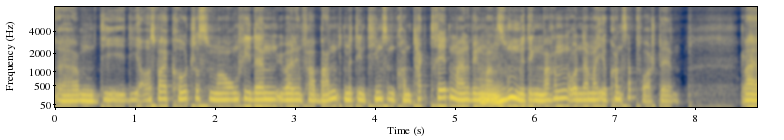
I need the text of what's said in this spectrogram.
ähm, die, die Auswahlcoaches mal irgendwie dann über den Verband mit den Teams in Kontakt treten, meinetwegen mhm. mal ein mhm. Zoom-Meeting machen und dann mal ihr Konzept vorstellen. Weil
